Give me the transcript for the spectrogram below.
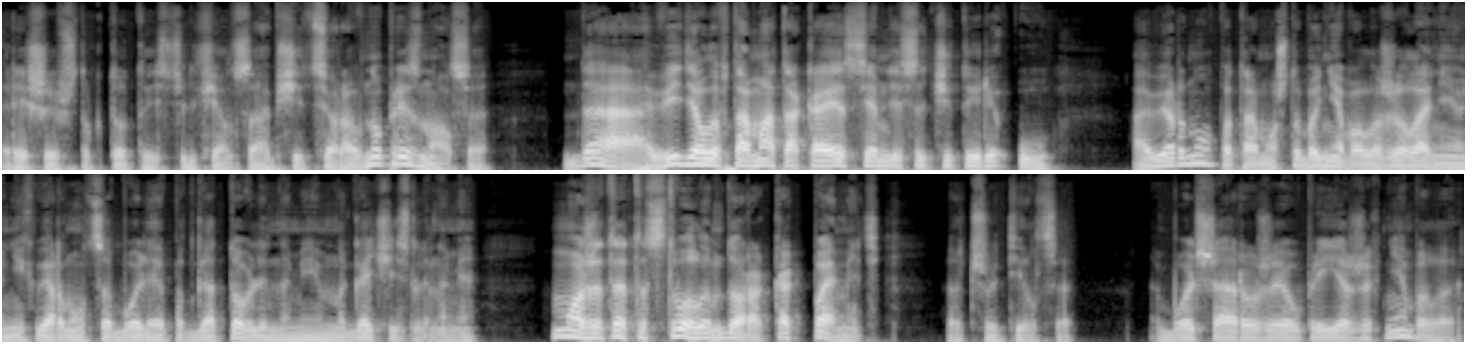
Решив, что кто-то из сельчан сообщит, все равно признался. Да, видел автомат АКС-74У, а вернул, потому чтобы не было желания у них вернуться более подготовленными и многочисленными. Может, этот ствол им дорог, как память, — отшутился. Больше оружия у приезжих не было?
